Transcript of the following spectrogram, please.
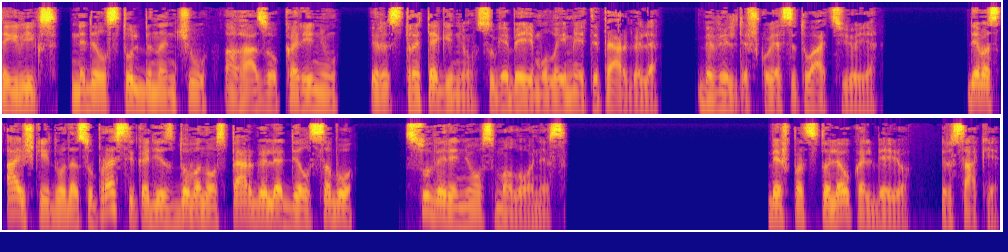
Tai vyks ne dėl stulbinančių Ahazo karinių ir strateginių sugebėjimų laimėti pergalę, beviltiškoje situacijoje. Dievas aiškiai duoda suprasti, kad jis dovanos pergalę dėl savo suverenios malonės. Viešpats toliau kalbėjo ir sakė,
